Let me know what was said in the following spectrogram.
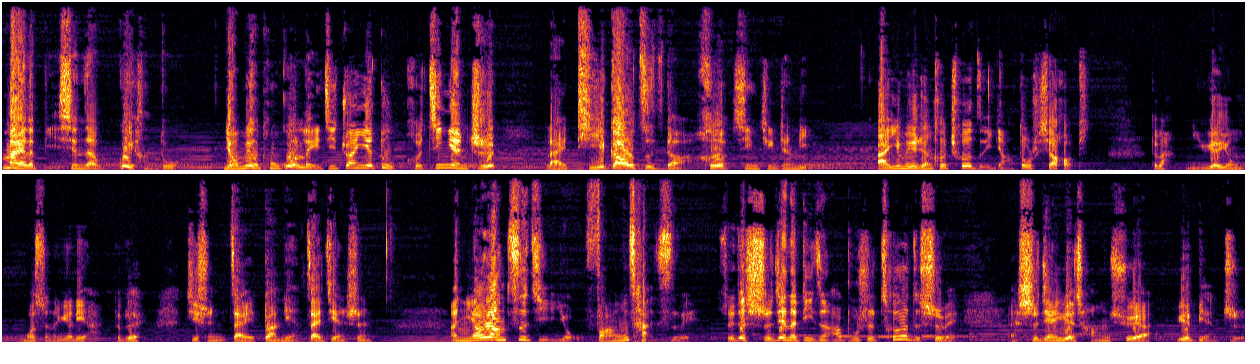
卖的比现在贵很多？有没有通过累积专业度和经验值来提高自己的核心竞争力？啊，因为人和车子一样，都是消耗品，对吧？你越用磨损的越厉害，对不对？即使你在锻炼、在健身，啊，你要让自己有房产思维，随着时间的递增，而不是车子思维，哎，时间越长却越贬值，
